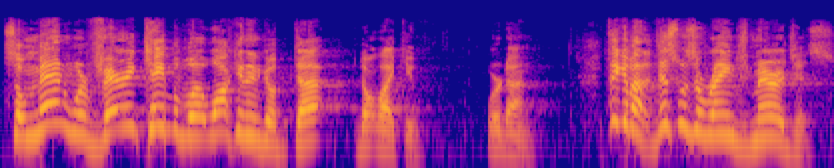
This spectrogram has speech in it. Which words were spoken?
So men were very capable of walking in and go, Duh, don't like you. We're done. Think about it. This was arranged marriages.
